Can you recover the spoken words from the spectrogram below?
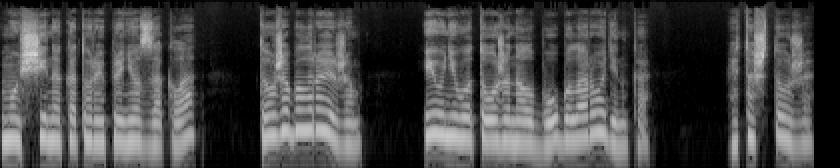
Мужчина, который принес заклад, тоже был рыжим, и у него тоже на лбу была родинка. Это что же?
